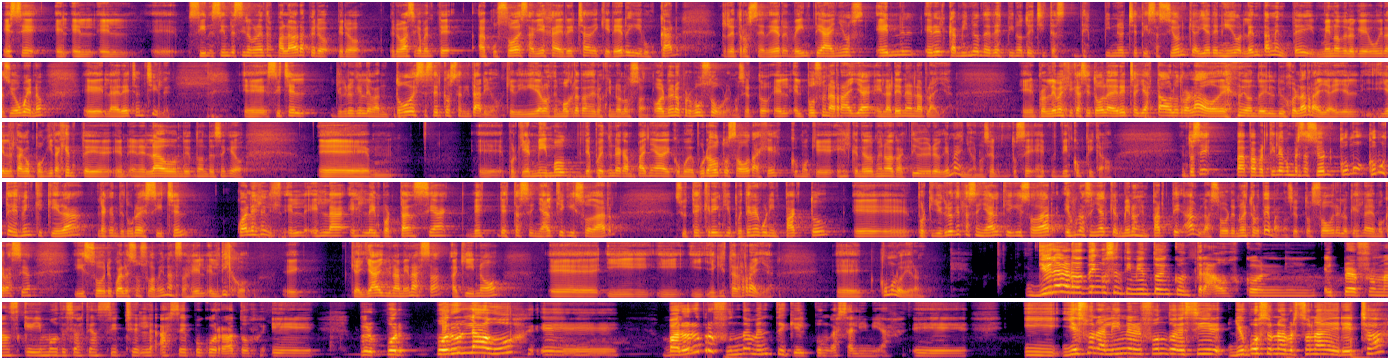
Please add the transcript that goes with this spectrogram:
Ese, el, el, eh, sin, decirlo con otras palabras, pero, pero, pero básicamente acusó a esa vieja derecha de querer y buscar retroceder 20 años en el, en el camino de despinochetización que había tenido lentamente, y menos de lo que hubiera sido bueno, eh, la derecha en Chile eh, Sichel yo creo que levantó ese cerco sanitario que divide a los demócratas de los que no lo son, o al menos propuso uno, ¿no es cierto? Él, puso una raya en la arena en la playa. El problema es que casi toda la derecha ya estaba al otro lado de, donde él dibujó la raya y él, está con poquita gente en, el lado donde, donde se quedó. Eh, eh, porque él mismo, después de una campaña de, como de puros autosabotajes, como que es el candidato menos atractivo, yo creo que en años, ¿no es cierto? Entonces es bien complicado. Entonces, para partir la conversación, ¿cómo, ¿cómo ustedes ven que queda la candidatura de Sichel ¿Cuál es, es, la, es la, importancia de, esta señal que quiso dar? Si ustedes creen que puede tener algún impacto, eh, porque yo creo que esta señal que quiso dar es una señal que al menos en parte habla sobre nuestro tema, ¿no es cierto? Sobre lo que es la democracia y sobre cuáles son sus amenazas. Él, él dijo eh, que allá hay una amenaza, aquí no, eh, y, y, aquí está la raya. ¿Cómo lo vieron? Yo la verdad tengo sentimientos encontrados con el performance que vimos de Sebastián Sichel hace poco rato. pero por, por un lado, eh, valoro profundamente que él ponga esa línea. Eh, y, es una línea en el fondo de decir, yo puedo ser una persona de derecha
